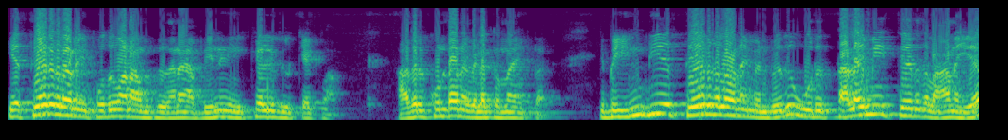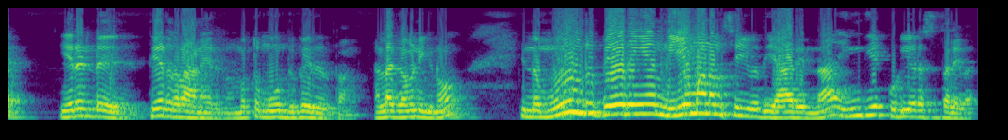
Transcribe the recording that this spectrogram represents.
ஏன் தேர்தல் ஆணையம் பொதுவான அமைப்பு தானே அப்படின்னு கேள்விகள் கேட்கலாம். அதற்குண்டான விளக்கம் தான் இப்போ. இப்ப இந்திய தேர்தல் ஆணையம் என்பது ஒரு தலைமை தேர்தல் ஆணையர் இரண்டு தேர்தல் ஆணையர்கள் மொத்தம் மூன்று பேர் இருப்பாங்க. நல்லா கவனிக்கணும். இந்த மூன்று பேரையும் நியமனம் செய்வது யாருன்னா இந்திய குடியரசுத் தலைவர்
